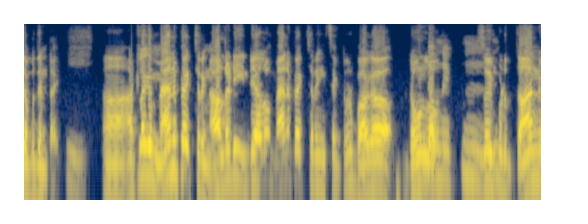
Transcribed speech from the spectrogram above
దెబ్బతింటాయి. ఆ, అట్లాగే మ్యానుఫ్యాక్చరింగ్ ఆల్రెడీ ఇండియాలో మ్యానుఫ్యాక్చరింగ్ సెక్టర్ బాగా డౌన్లో ఉమ్, సో ఇప్పుడు దాన్ని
